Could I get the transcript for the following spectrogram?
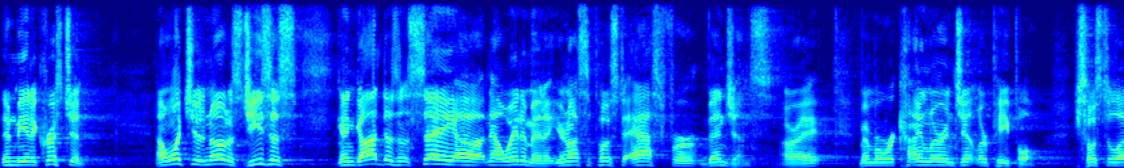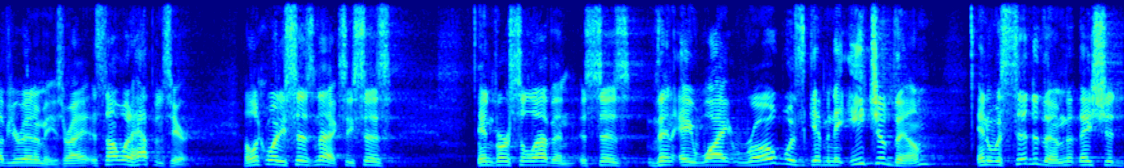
than being a Christian. I want you to notice Jesus and God doesn't say, uh, now wait a minute, you're not supposed to ask for vengeance, all right? Remember, we're kinder and gentler people. You're supposed to love your enemies, right? It's not what happens here. Now look what he says next. He says, in verse 11, it says, Then a white robe was given to each of them, and it was said to them that they should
